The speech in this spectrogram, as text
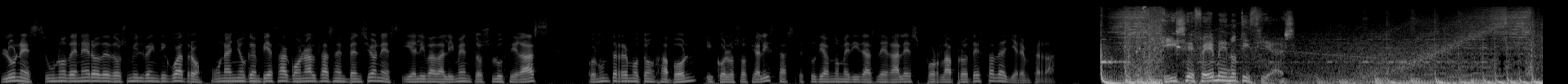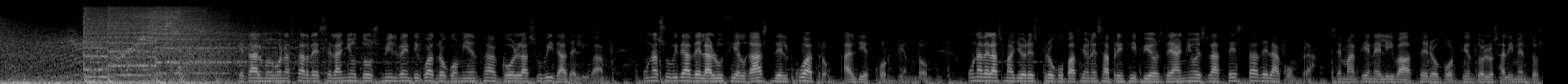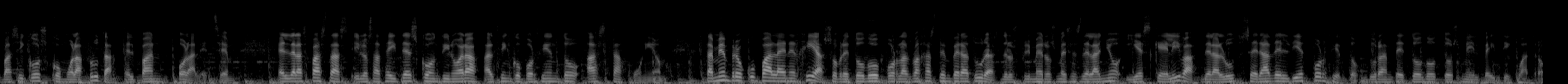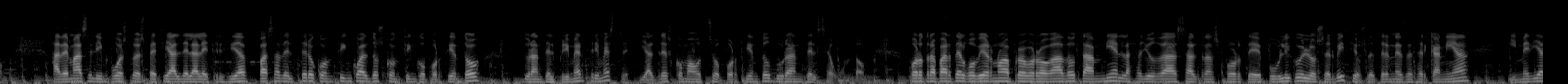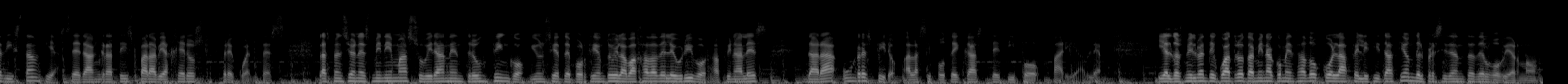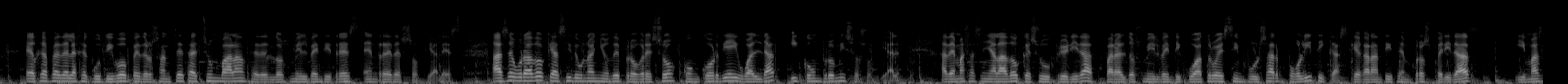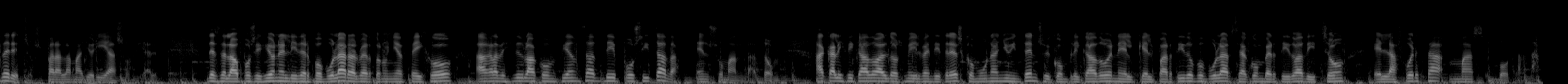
Lunes 1 de enero de 2024, un año que empieza con alzas en pensiones y el IVA de alimentos, luz y gas, con un terremoto en Japón y con los socialistas estudiando medidas legales por la protesta de ayer en Ferraz. ISFM Noticias ¿Qué tal? Muy buenas tardes. El año 2024 comienza con la subida del IVA. Una subida de la luz y el gas del 4 al 10%. Una de las mayores preocupaciones a principios de año es la cesta de la compra. Se mantiene el IVA a 0% en los alimentos básicos como la fruta, el pan o la leche. El de las pastas y los aceites continuará al 5% hasta junio. También preocupa la energía, sobre todo por las bajas temperaturas de los primeros meses del año y es que el IVA de la luz será del 10% durante todo 2024. Además, el impuesto especial de la electricidad pasa del 0,5 al 2,5% durante el primer trimestre y al 3,8% durante el segundo. Por otra parte, el Gobierno ha prorrogado también las ayudas al transporte público y los servicios de trenes de cercanía y media distancia serán gratis para viajeros frecuentes. Las pensiones mínimas subirán entre un 5 y un 7% y la bajada del Euribor a finales dará un respiro a las hipotecas de tipo variable. Y el 2024 también ha comenzado con la felicitación del presidente del gobierno. El jefe del Ejecutivo, Pedro Sánchez, ha hecho un balance del 2023 en redes sociales. Ha asegurado que ha sido un año de progreso, concordia, igualdad y compromiso social. Además ha señalado que su prioridad para el 2024 es impulsar políticas que garanticen prosperidad y más derechos para la mayoría social. Desde la oposición, el líder popular, Alberto Núñez Feijóo, ha agradecido la confianza depositada en su mandato. Ha calificado al 2023 como un año intenso y complicado en el que el Partido Popular se ha convertido, ha dicho, en la fuerza más votada.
